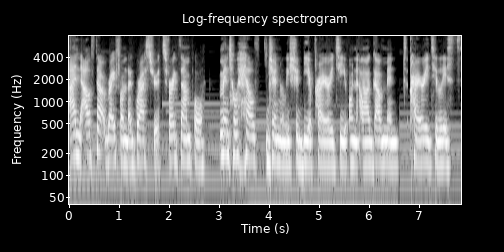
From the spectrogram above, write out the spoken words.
And I'll start right from the grassroots. For example, mental health generally should be a priority on our government priority lists.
